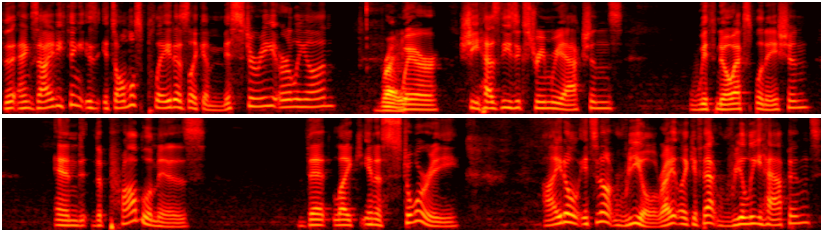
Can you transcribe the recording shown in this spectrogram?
the anxiety thing is it's almost played as like a mystery early on Right. where she has these extreme reactions with no explanation. And the problem is that like in a story i don't it's not real right? Like if that really happened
